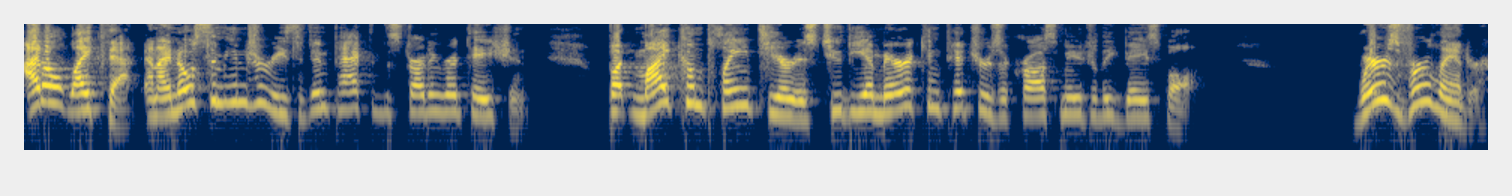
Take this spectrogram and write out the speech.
I don't like that. And I know some injuries have impacted the starting rotation. But my complaint here is to the American pitchers across Major League Baseball. Where's Verlander?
